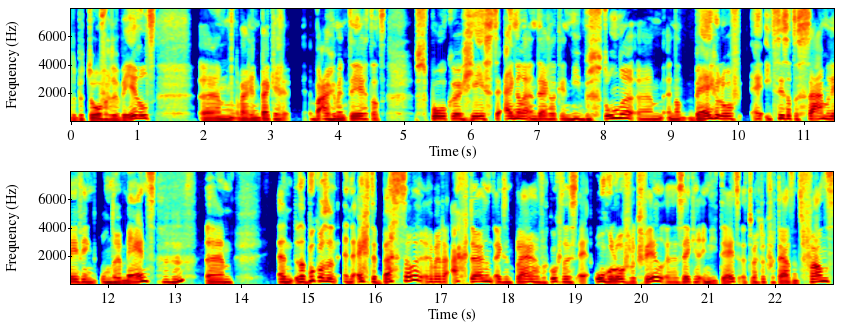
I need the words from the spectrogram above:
De Betoverde Wereld. Um, waarin Becker beargumenteert dat spoken, geesten, engelen en dergelijke niet bestonden. Um, en dat bijgeloof iets is dat de samenleving ondermijnt. Mm -hmm. um, en dat boek was een, een, echte bestseller. Er werden 8000 exemplaren verkocht. Dat is ongelooflijk veel, uh, zeker in die tijd. Het werd ook vertaald in het Frans,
